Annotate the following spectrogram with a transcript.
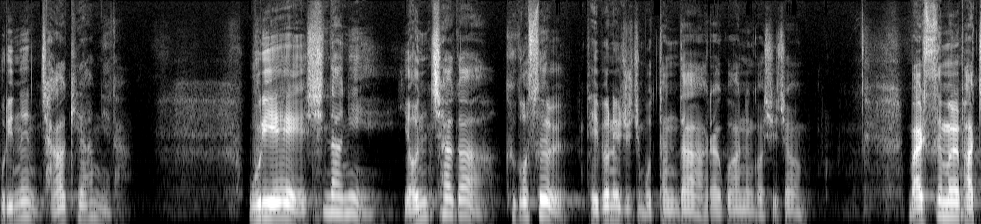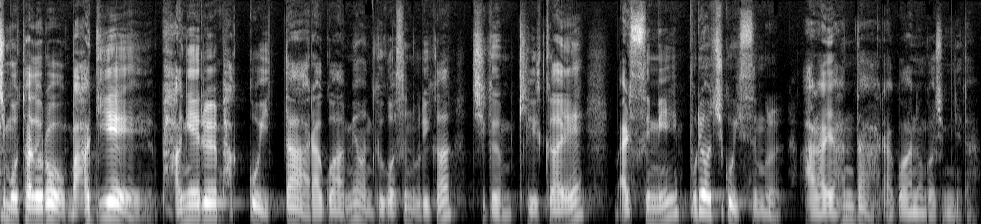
우리는 자각해야 합니다. 우리의 신앙이 연차가 그것을 대변해 주지 못한다라고 하는 것이죠. 말씀을 받지 못하도록 마귀의 방해를 받고 있다라고 하면 그것은 우리가 지금 길가에 말씀이 뿌려지고 있음을 알아야 한다라고 하는 것입니다.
